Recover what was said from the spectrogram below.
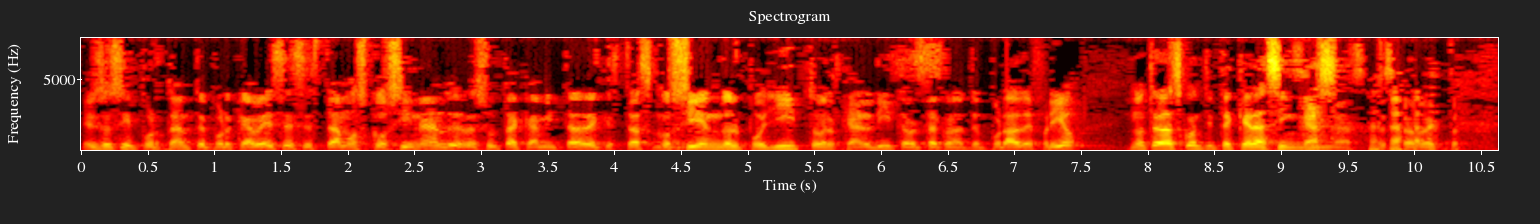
Eso es importante porque a veces estamos cocinando y resulta que a mitad de que estás cociendo el pollito, el caldito, ahorita con la temporada de frío, no te das cuenta y te quedas sin, gas. Es correcto.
